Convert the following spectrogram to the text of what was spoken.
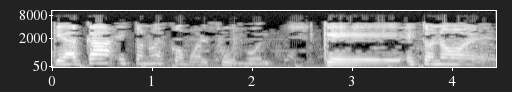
que acá esto no es como el fútbol, que esto no, eh,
